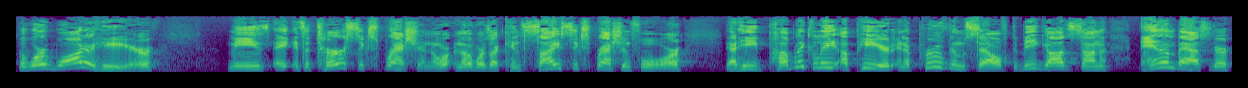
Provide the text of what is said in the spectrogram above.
The word water here means a, it's a terse expression, or in other words, a concise expression for that he publicly appeared and approved himself to be God's son and ambassador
